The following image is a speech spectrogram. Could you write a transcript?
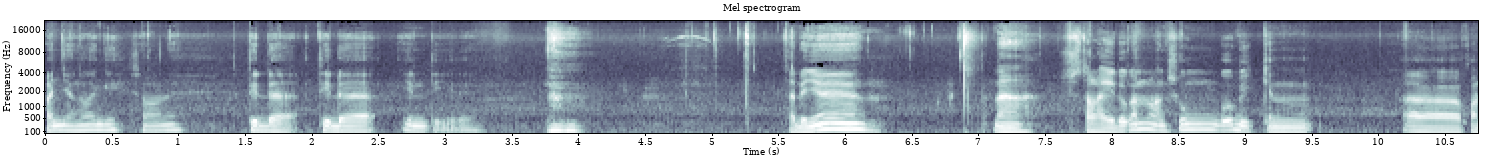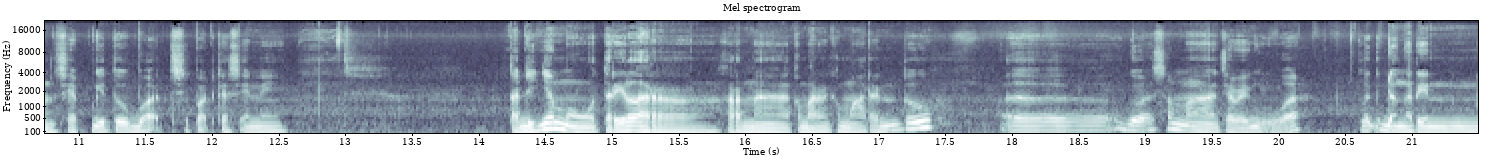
panjang lagi soalnya tidak tidak inti gitu. tadinya nah setelah itu kan langsung gue bikin uh, konsep gitu buat si podcast ini tadinya mau thriller karena kemarin-kemarin tuh uh, gue sama cewek gue dengerin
